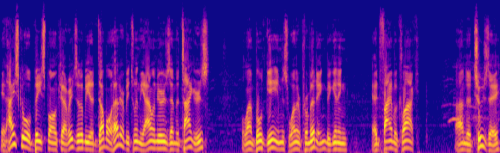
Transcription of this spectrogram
in high school baseball coverage. It'll be a doubleheader between the Islanders and the Tigers. We'll have both games, weather permitting, beginning at 5 o'clock on the Tuesday.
